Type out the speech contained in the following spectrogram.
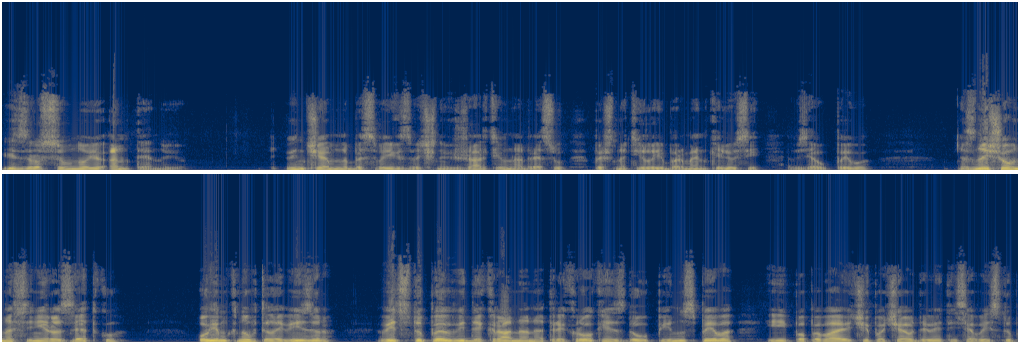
і з розсувною антеною. Він чемно, без своїх звичних жартів на адресу пишнотілої барменки Люсі взяв пиво, знайшов на стіні розетку, увімкнув телевізор, відступив від екрана на три кроки, здув піну з пива і, попиваючи, почав дивитися виступ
